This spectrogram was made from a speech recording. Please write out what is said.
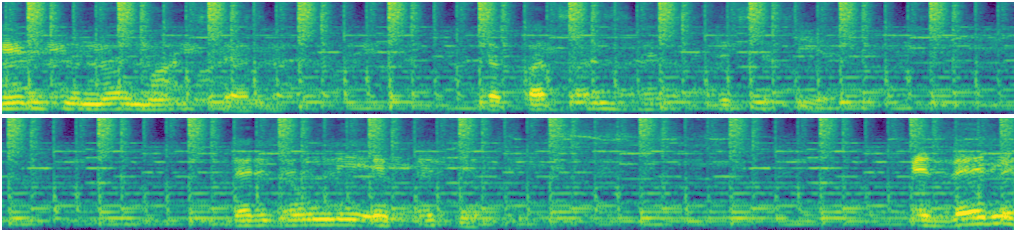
Came to know myself, the person has disappeared. There is only a prejudice, a very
